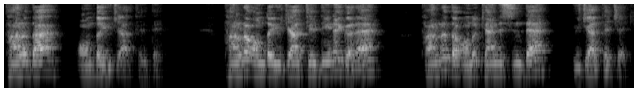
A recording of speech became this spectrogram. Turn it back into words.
Tanrı da onda yüceltildi. Tanrı onda yüceltildiğine göre Tanrı da onu kendisinde yüceltecek.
